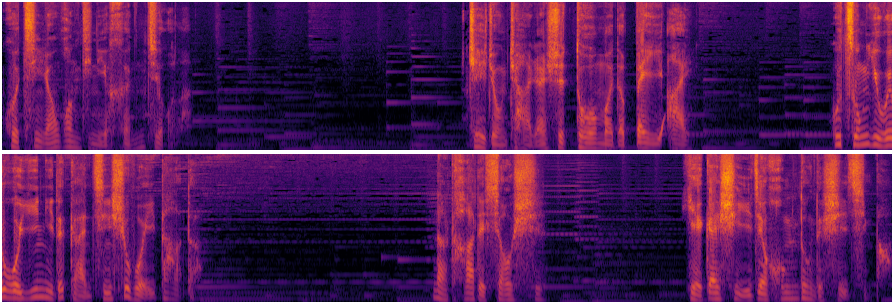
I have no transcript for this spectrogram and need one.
我竟然忘记你很久了。这种乍然是多么的悲哀！我总以为我与你的感情是伟大的，那他的消失也该是一件轰动的事情吧。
